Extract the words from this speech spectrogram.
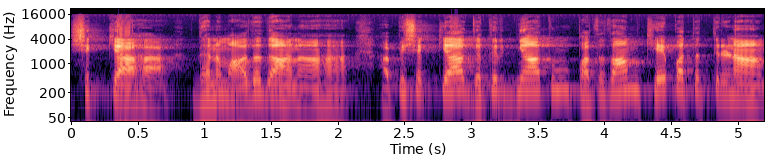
ಶಕ್ಯಾ ಧನಮಾದದಾನಾ ಅಪಿ ಶಕ್ಯ ಗತಿರ್ಜ್ಞಾತು ಪತತಾಂ ಖೇಪತತ್ರಿಣಾಂ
